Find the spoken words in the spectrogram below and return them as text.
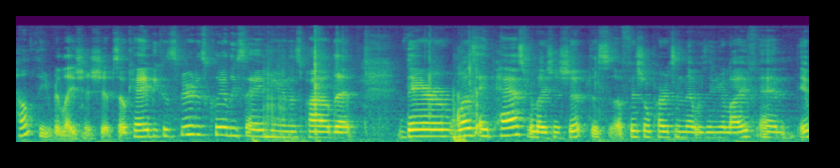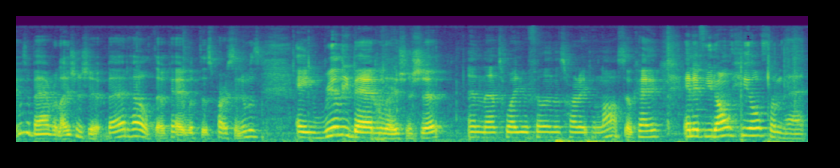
healthy relationships okay because spirit is clearly saying here in this pile that there was a past relationship this official person that was in your life and it was a bad relationship bad health okay with this person it was a really bad relationship, and that's why you're feeling this heartache and loss, okay? And if you don't heal from that,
